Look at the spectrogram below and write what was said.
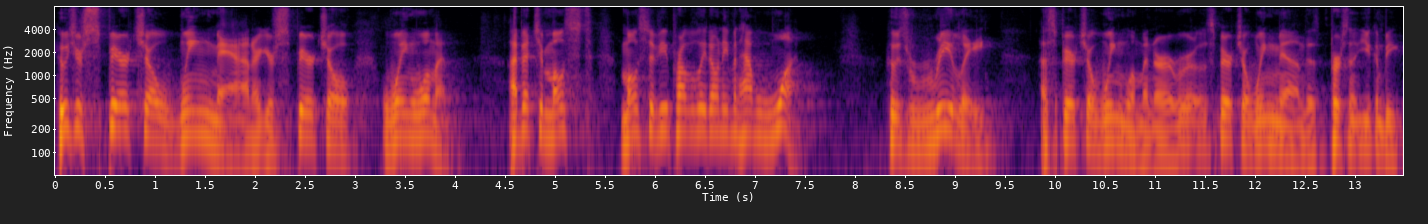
Who's your spiritual wingman or your spiritual wingwoman? I bet you most most of you probably don't even have one who's really a spiritual wingwoman or a spiritual wingman, the person that you can be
